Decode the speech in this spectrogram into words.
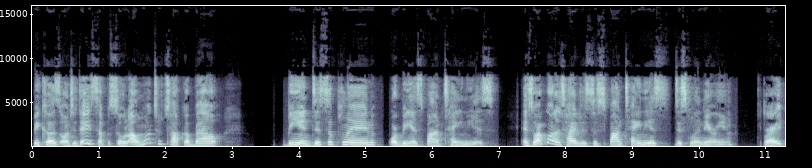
because on today's episode, I want to talk about being disciplined or being spontaneous. And so I'm going to title this the spontaneous disciplinarian right?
